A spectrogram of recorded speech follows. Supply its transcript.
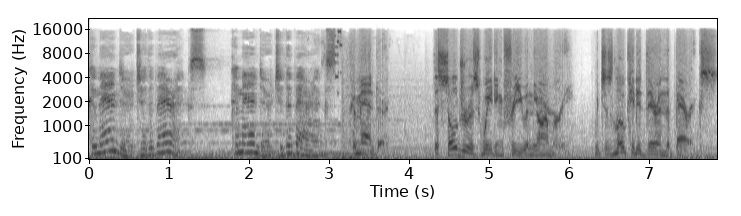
Commander to the barracks. Commander to the barracks. Commander, the soldier is waiting for you in the armory, which is located there in the barracks.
